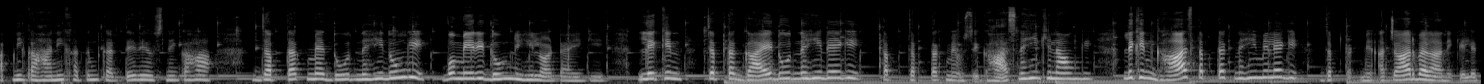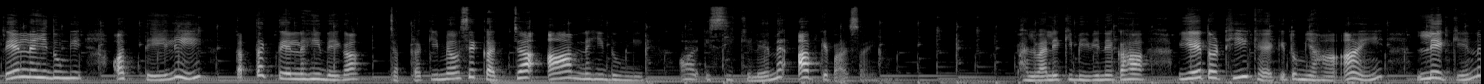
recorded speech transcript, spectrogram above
अपनी कहानी खत्म करते हुए उसने कहा, जब तक मैं दूध नहीं दूँगी, वो मेरी दुम नहीं लौट आएगी। लेकिन जब तक गाय दूध नहीं देगी, तब तब तक मैं उसे घास नहीं खिलाऊँगी। लेकिन घास तब तक नहीं मिलेगी जब तक मैं अचार बनाने के लिए तेल नहीं दूँगी। और तेली तब तक तेल नहीं देगा जब तक कि मैं उसे कच्चा आम नहीं दूँगी, और इसी के लिए मैं आपके पास आई हूँ। फल वाले की बीवी ने कहा, ये तो ठीक है कि तुम यहाँ आई, लेकिन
